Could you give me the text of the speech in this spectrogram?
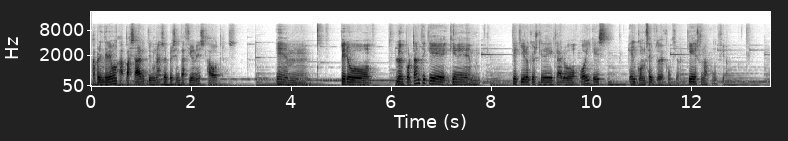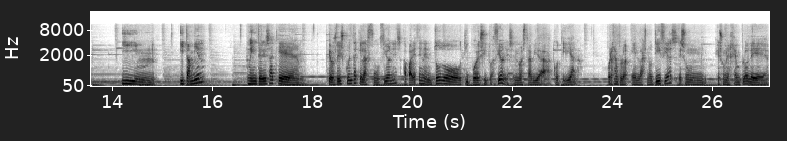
aprenderemos a pasar de unas representaciones a otras. Em, pero lo importante que, que quiero que os quede claro hoy es el concepto de función. ¿Qué es una función? Y y también me interesa que, os deis cuenta que las funciones aparecen en todo tipo de situaciones en nuestra vida cotidiana. Por ejemplo, en las noticias es un, ejemplo de,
